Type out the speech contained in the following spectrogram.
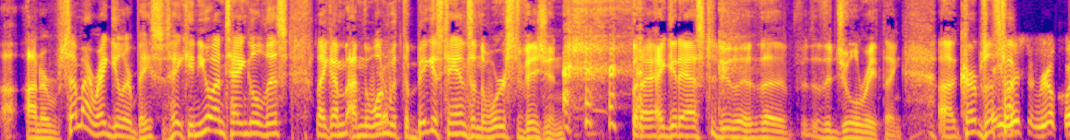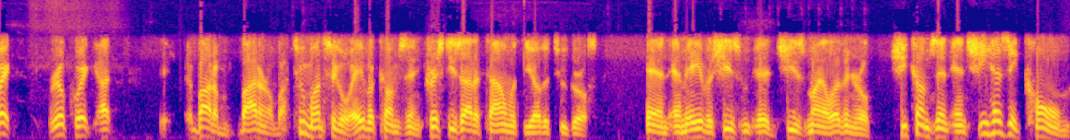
uh, on a semi regular basis. Hey, can you untangle this? Like I'm I'm the one with the biggest hands and the worst vision, but I, I get asked to do the the, the jewelry thing. Uh, Curbs, let's Hey, talk. listen, real quick, real quick. I, about a, I don't know, about two months ago, Ava comes in. Christy's out of town with the other two girls, and and Ava, she's uh, she's my 11 year old. She comes in and she has a comb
